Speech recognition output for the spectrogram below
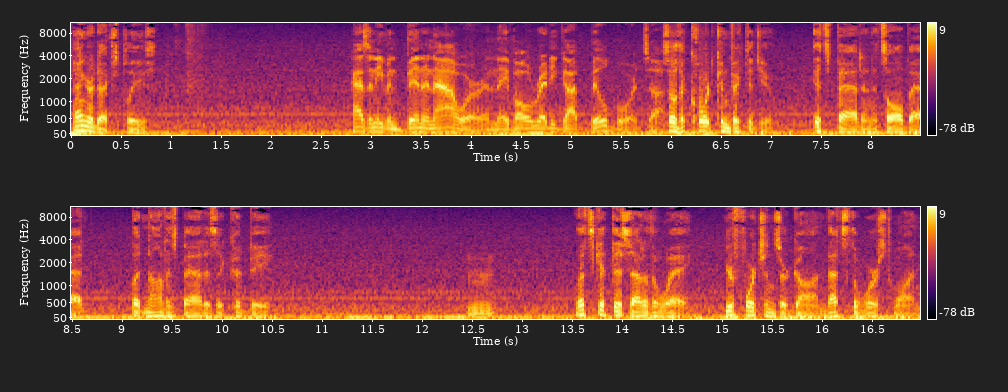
Hangar decks, please. Hasn't even been an hour, and they've already got billboards up. So the court convicted you. It's bad and it's all bad, but not as bad as it could be. Hmm. Let's get this out of the way. Your fortunes are gone. That's the worst one.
